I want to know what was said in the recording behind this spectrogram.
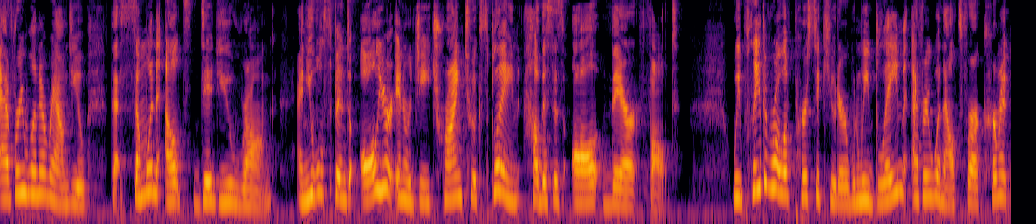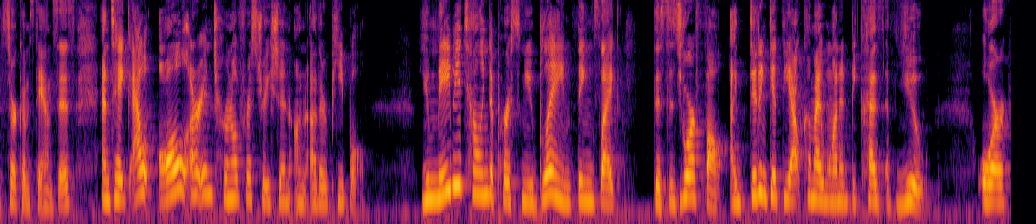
everyone around you that someone else did you wrong. And you will spend all your energy trying to explain how this is all their fault. We play the role of persecutor when we blame everyone else for our current circumstances and take out all our internal frustration on other people. You may be telling the person you blame things like, This is your fault. I didn't get the outcome I wanted because of you. Or,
